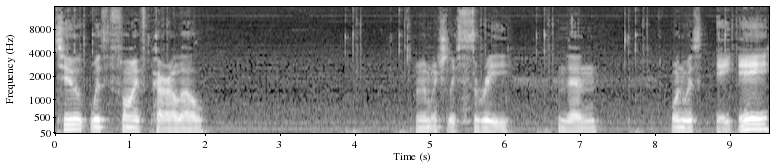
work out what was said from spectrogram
two with five parallel. Um, actually three. And then one with AA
